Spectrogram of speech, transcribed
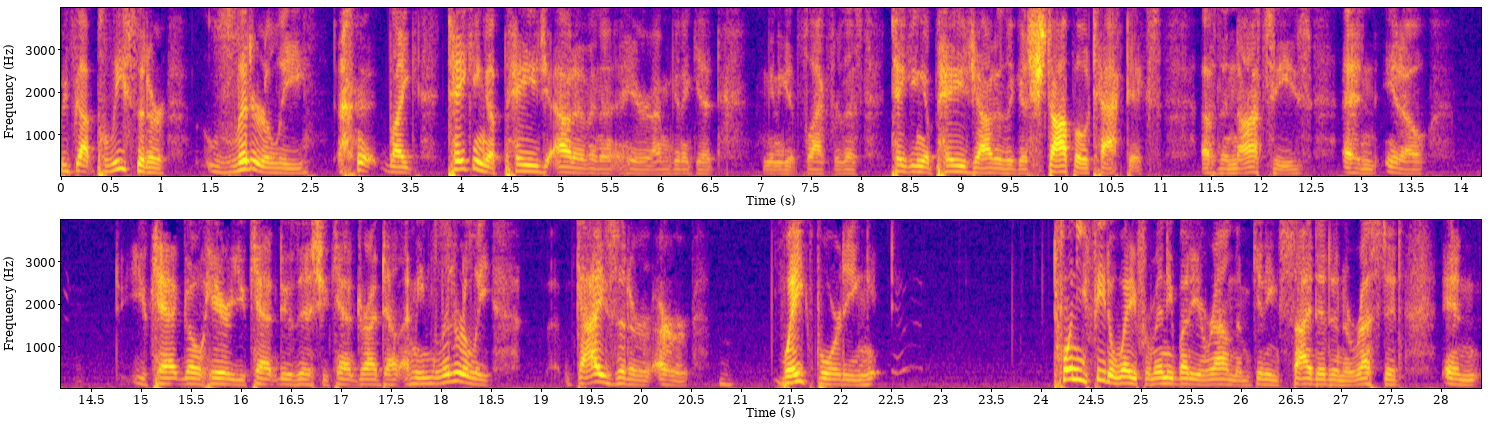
we've got police that are literally like taking a page out of and uh, here I'm gonna get I'm gonna get flack for this taking a page out of the Gestapo tactics of the Nazis and you know you can't go here you can't do this you can't drive down I mean literally guys that are are wakeboarding 20 feet away from anybody around them getting cited and arrested in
